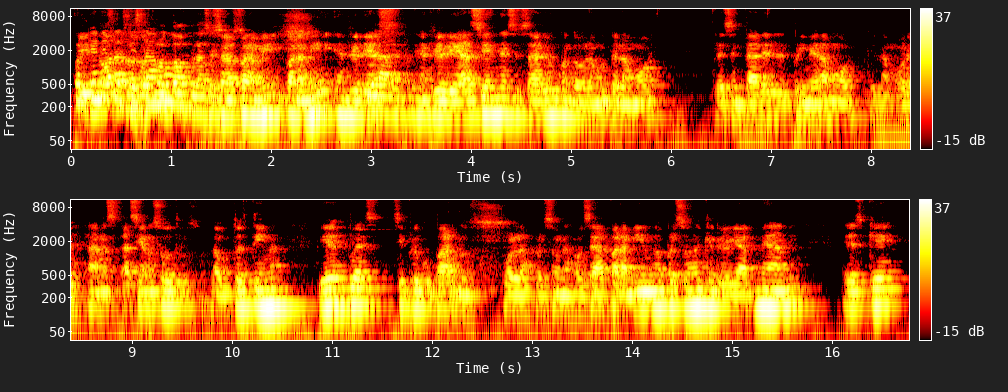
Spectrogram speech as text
¿Por qué necesitamos- dos O placeres. sea, para mí, para mí en, realidad, Claro. en realidad sí es necesario cuando hablamos del amor presentar el primer amor, que el amor hacia nosotros, la autoestima, y después sí preocuparnos por las personas. O sea, para mí una persona que en realidad me ame es que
